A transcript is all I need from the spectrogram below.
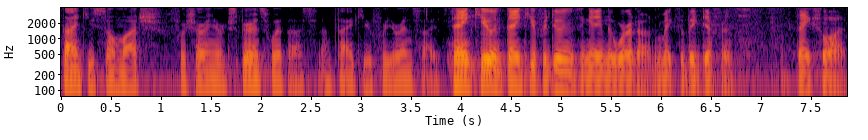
Thank you so much for sharing your experience with us, and thank you for your insights. Thank you, and thank you for doing this and getting the word out. It makes a big difference. Thanks a lot.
